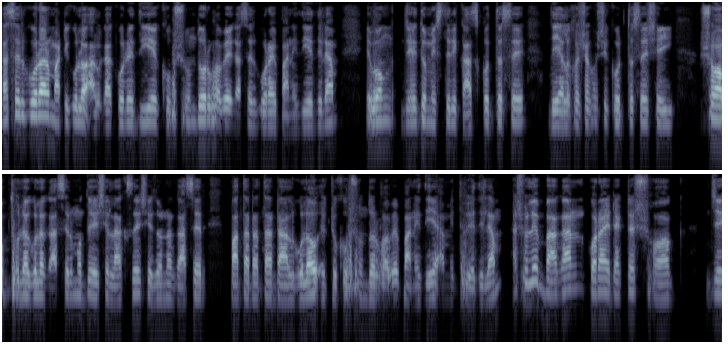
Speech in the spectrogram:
গাছের গোড়ার মাটিগুলো আলগা করে দিয়ে খুব সুন্দরভাবে গাছের গোড়ায় পানি দিয়ে দিলাম এবং যেহেতু মিস্ত্রি কাজ করতেছে, দেয়াল ঘষাঘষি করতেছে, সেই সব ধুলাগুলা গাছের মধ্যে এসে লাগছে, সেজন্য গাছের পাতা টাতা, ডালগুলোও একটু খুব সুন্দরভাবে পানি দিয়ে আমি ধুয়ে দিলাম। আসলে বাগান করা এটা একটা শখ যে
